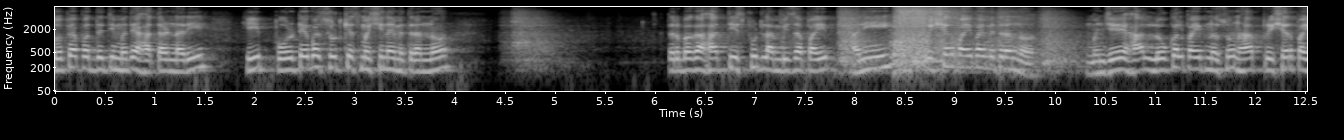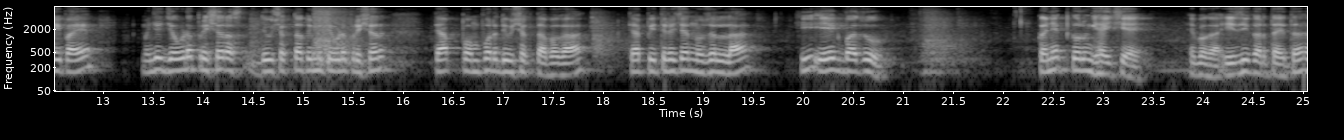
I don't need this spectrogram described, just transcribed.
सोप्या पद्धतीमध्ये हाताळणारी ही पोर्टेबल सुटकेस मशीन आहे मित्रांनो. तर बघा हा तीस फूट लांबीचा पाईप आणि प्रेशर पाईप आहे मित्रांनो. म्हणजे हा लोकल पाईप नसून हा प्रेशर पाईप आहे. म्हणजे जेवढं प्रेशर अस देऊ शकता तुम्ही तेवढं प्रेशर त्या पंपवर देऊ शकता. बघा त्या पितळेच्या नोझलला ही एक बाजू कनेक्ट करून घ्यायची आहे. हे बघा इझी करता येतं.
